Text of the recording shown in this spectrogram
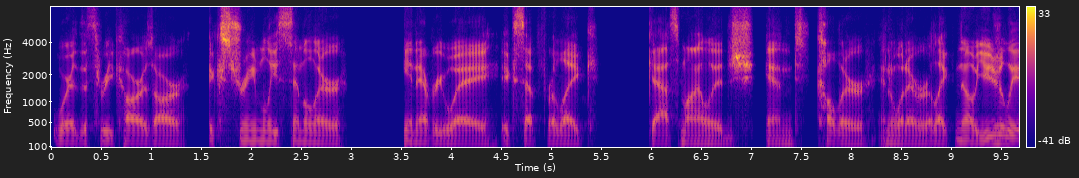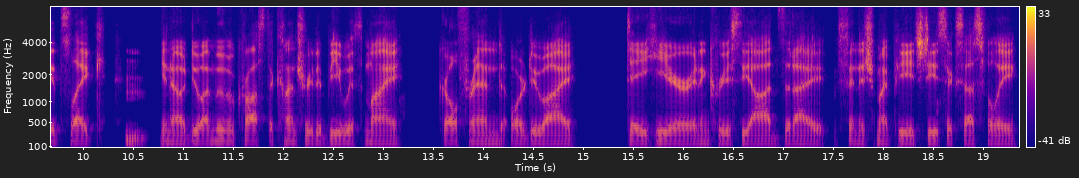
where the three cars are extremely similar in every way except for like gas mileage and color and whatever like no usually it's like hmm. you know do i move across the country to be with my girlfriend or do I stay here and increase the odds that I finish my PhD successfully?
